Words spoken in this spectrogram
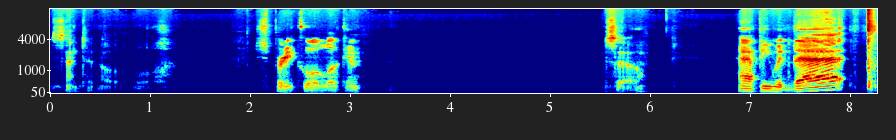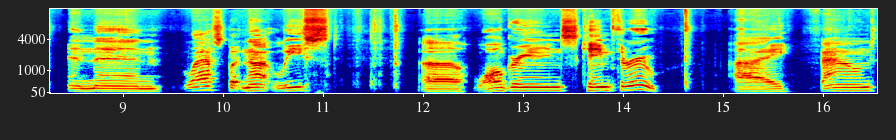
Sentinel. She's pretty cool looking. So, happy with that. And then, last but not least, uh, Walgreens came through. I found,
